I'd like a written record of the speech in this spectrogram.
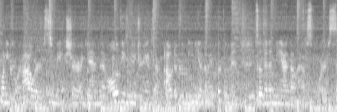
24 hours to make sure again that all of these nutrients are out of the media that I put them in so that in the end I'll have spores.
